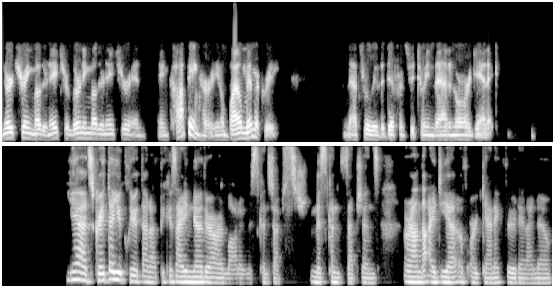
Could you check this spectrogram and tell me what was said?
nurturing Mother Nature, learning Mother Nature, and and copying her. You know, biomimicry. And that's really the difference between that and organic. Yeah, it's great that you cleared that up because I know there are a lot of misconceptions misconceptions around the idea of organic food, and I know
